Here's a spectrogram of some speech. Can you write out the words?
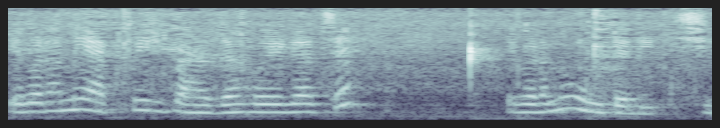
এবার আমি এক পিস ভাজা হয়ে গেছে। এবার আমি উল্টে দিচ্ছি।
